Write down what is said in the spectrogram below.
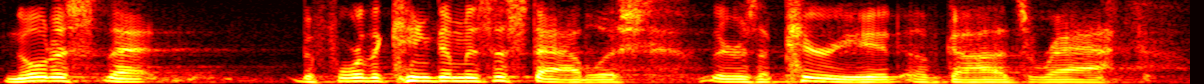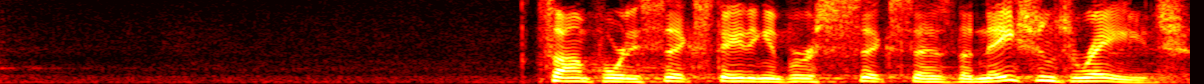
Notice that before the kingdom is established, there is a period of God's wrath. Psalm 46, stating in verse 6, says, The nations rage.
